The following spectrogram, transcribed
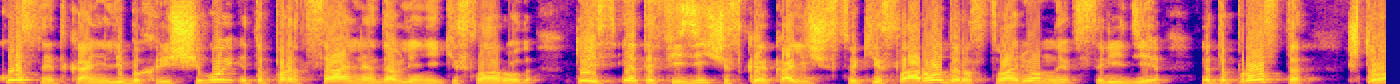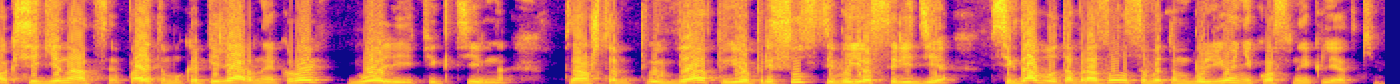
костной ткани, либо хрящевой, это парциальное давление кислорода. То есть это физическое количество кислорода, растворенное в среде. Это просто что? Оксигенация. Поэтому капиллярная кровь более эффективна. Потому что в ее присутствии, в ее среде всегда будут образовываться в этом бульоне костные клетки.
